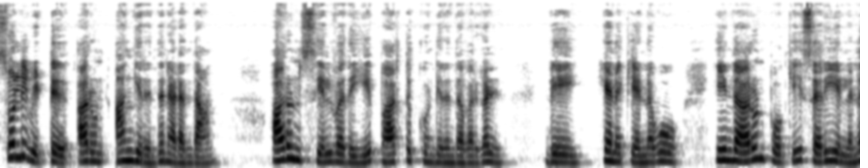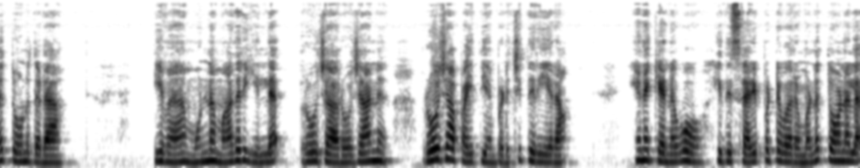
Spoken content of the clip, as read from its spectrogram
சொல்லிவிட்டு அருண் அங்கிருந்து நடந்தான். அருண் செல்வதையே பார்த்து கொண்டிருந்தவர்கள் டேய் எனக்கு என்னவோ இந்த அருண் போக்கே சரியில்லைன்னு தோணுதடா. இவன் முன்ன மாதிரி இல்லை ரோஜா ரோஜான்னு ரோஜா பைத்தியம் பிடிச்சு தெரியறான். எனக்கு என்னவோ இது சரிப்பட்டு வரும்னு தோணலை.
